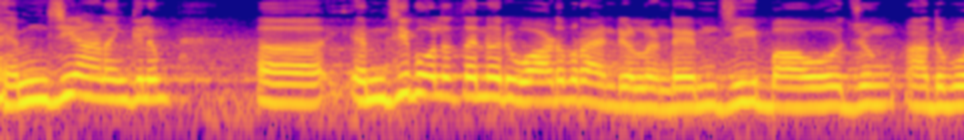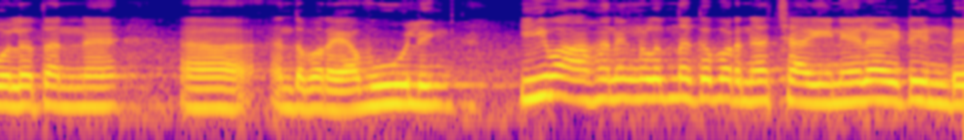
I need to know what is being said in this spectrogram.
എം ജി ആണെങ്കിലും എം ജി പോലെ തന്നെ ഒരുപാട് ബ്രാൻഡുകളുണ്ട്. എം ജി ബാവോജുങ് അതുപോലെ തന്നെ എന്താ പറയുക വൂലിംഗ് ഈ വാഹനങ്ങൾ എന്നൊക്കെ പറഞ്ഞാൽ ചൈനയിലായിട്ട് ഇൻഡോ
